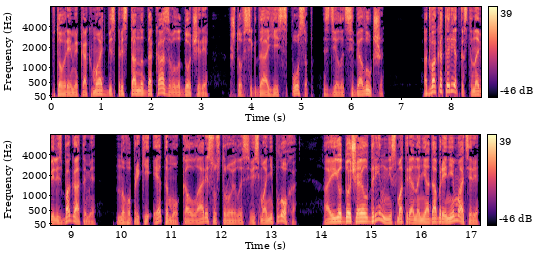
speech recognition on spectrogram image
в то время как мать беспрестанно доказывала дочери, что всегда есть способ сделать себя лучше. Адвокаты редко становились богатыми, но вопреки этому Калларис устроилась весьма неплохо, а ее дочь Элдрин, несмотря на неодобрение матери,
